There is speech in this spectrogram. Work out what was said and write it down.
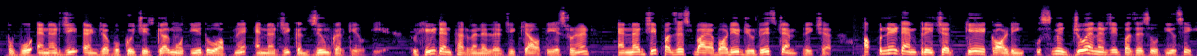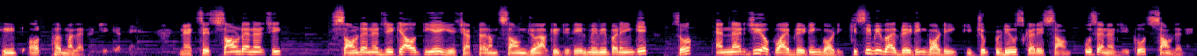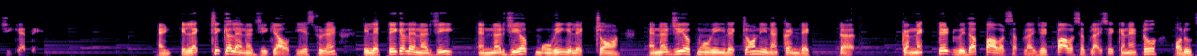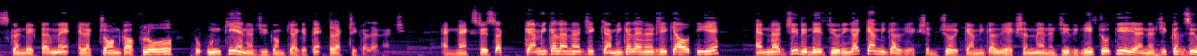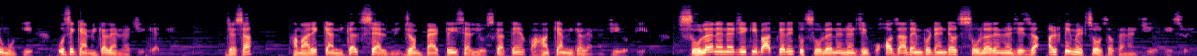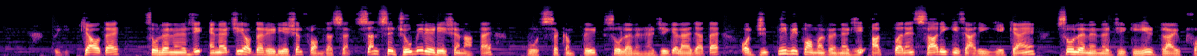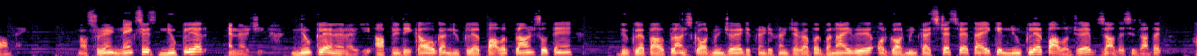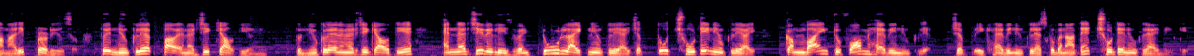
तो वो एनर्जी एंड जब वो कोई चीज़ गर्म होती है तो वो अपने एनर्जी कंज्यूम करके होती है। तो हीट एंड थर्मल एनर्जी क्या होती है student energy possessed by a body due to its temperature अपने टेम्परेचर के अकॉर्डिंग उसमें जो एनर्जी पजेस होती है, उसे हीट और थर्मल एनर्जी कहते हैं। Next is sound energy sound energy क्या होती है? ये चैप्टर हम साउंड जो आके डिटेल में भी पढ़ेंगे। So energy of vibrating body किसी भी वाइब्रेटिंग बॉडी की जो प्रोड्यूस करे साउंड उस एनर्जी को साउंड एनर्जी कहते हैं। एंड इलेक्ट्रिकल एनर्जी क्या होती है student electrical energy energy of moving electron energy of moving electron in a conductor connected with a power supply जो एक पावर सप्लाई से कनेक्ट हो और उस कंडक्टर में इलेक्ट्रॉन का फ्लो हो तो उनकी एनर्जी को हम क्या कहते हैं? Electrical energy and next is a chemical energy chemical energy क्या होती है? Energy release during a chemical reaction जो केमिकल रिएक्शन में एनर्जी रिलीज़ होती है या एनर्जी कंज्यूम होती है, उसे केमिकल एनर्जी कहते हैं। जैसा हमारे केमिकल सेल में, जो हम बैटरी सेल यूज़ करते हैं, वहाँ केमिकल एनर्जी होती है। सोलर एनर्जी की बात करें तो सोलर एनर्जी बहुत ज़्यादा इंपॉर्टेंट है और solar energy is the ultimate source of energy होती है इसमें तो ये क्या होता है? Solar energy energy of the radiation from the sun sun से जो भी रेडिएशन आता है, वो उससे कंप्लीट सोलर एनर्जी कहलाया जाता है। और जितनी भी फॉर्म ऑफ़ एनर्जी अर्थ पर है, सारी की सारी ये क्या है? सोलर एनर्जी की ही ड्राइव फॉर्म है। Now student next is nuclear energy nuclear energy आपने देखा होगा न्यूक्लियर पावर प्लांट्स होते हैं। न्यूक्लियर पावर प्लांट्स गवर्नमेंट जो है डिफरेंट डिफरेंट जगह पर बनाए हुए और गवर्नमेंट का स्ट्रेस रहता है कि न्यूक्लियर पावर जो है ज़्यादा से ज़्यादा हमारी प्रोड्यूस हो। तो न्यूक्लियर पावर एनर्जी क्या होती है? तो न्यूक्लियर एनर्जी क्या होती है? Energy release when two light nuclei जब दो छोटे nuclei combine to form heavy nuclear जब एक हैवी न्यूक्लियस को बनाते हैं छोटे न्यूक्लियाई मिलके।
